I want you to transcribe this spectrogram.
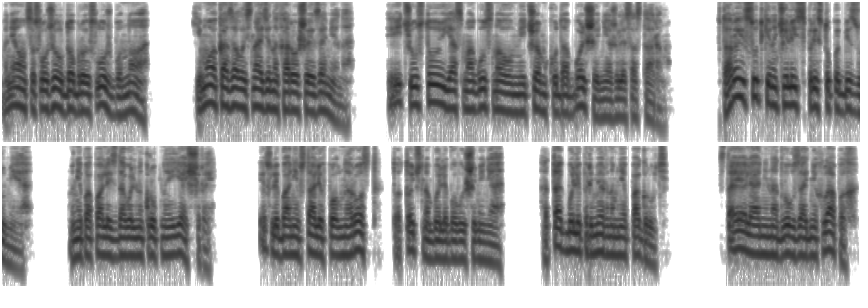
Мне он сослужил добрую службу, но ему оказалась найдена хорошая замена. И чувствую, я смогу с новым мечом куда больше, нежели со старым. Вторые сутки начались с приступа безумия. Мне попались довольно крупные ящеры. Если бы они встали в полный рост, то точно были бы выше меня, а так были примерно мне по грудь. Стояли они на двух задних лапах,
